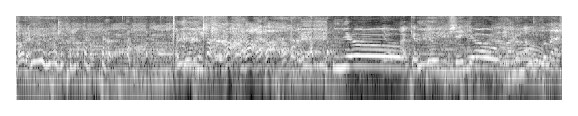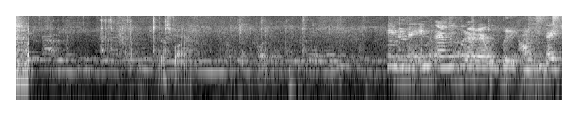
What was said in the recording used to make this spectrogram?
Hold up. Yo! I can feel you shaking, Yo, bro. Like, put out there, we put it on the stage.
